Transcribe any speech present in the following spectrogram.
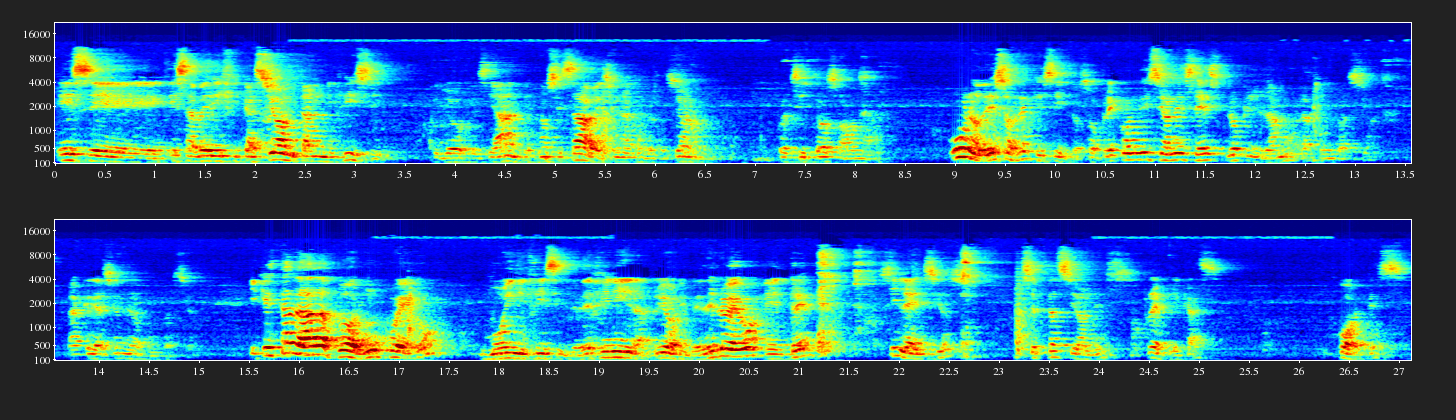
ese, esa verificación tan difícil que yo decía antes, no se sabe si una conversación fue exitosa o no, uno de esos requisitos o precondiciones es lo que llamamos la puntuación, la creación de la puntuación. Y que está dada por un juego muy difícil de definir a priori, desde luego, entre silencios, aceptaciones, réplicas, cortes,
